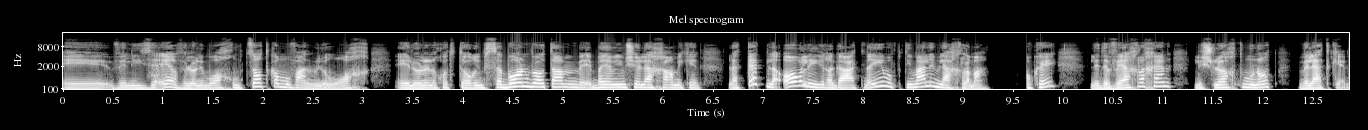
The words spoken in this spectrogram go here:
אה, ולהיזהר, ולא למרוח חומצות כמובן, ולא למרוח, לא לנקות את האור עם סבון באותם, בימים שלאחר מכן. לתת לאור להירגע, תנאים אופטימליים להחלמה, אוקיי? לדווח לכן, לשלוח תמונות ולעדכן.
